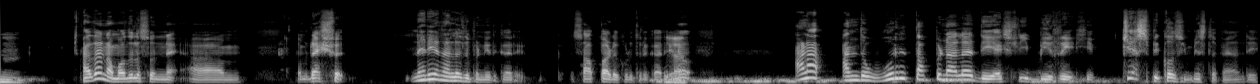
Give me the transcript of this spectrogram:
Hmm. அதான் நான் முதல்ல சொன்னேன் ரஷ்வத் நிறைய நல்லது பண்ணியிருக்காரு சாப்பாடு கொடுத்துருக்காரு you know. ஆனா அந்த ஒரு தப்புனால they actually berate him just because he missed the penalty.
